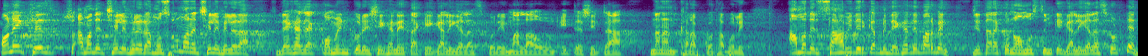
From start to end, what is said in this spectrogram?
অনেক ফেজ আমাদের ছেলেফেলেরা, মুসলমানের ছেলেফেলেরা, দেখা যায় কমেন্ট করে সেখানে তাকে গালিগালাজ করে, মালাউন, এটা সেটা, নানান খারাপ কথা বলে। আমাদের সাহাবিদেরকে আপনি দেখাতে পারবেন যে তারা কোনো অমুসলিমকে গালিগালাজ করতেন?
